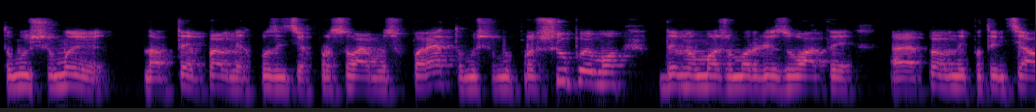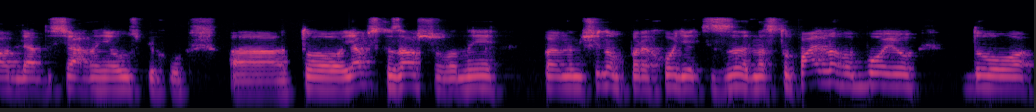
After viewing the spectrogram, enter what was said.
тому що ми на те певних позиціях просуваємось вперед, тому що ми прощупуємо, де ми можемо реалізувати е, певний потенціал для досягнення успіху. Е, то я б сказав, що вони певним чином переходять з наступального бою до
